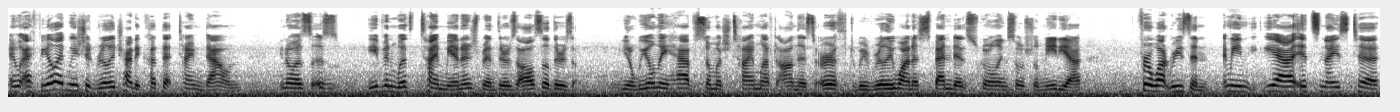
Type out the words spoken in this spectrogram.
And I feel like we should really try to cut that time down. You know, as, as even with time management, there's also there's you know, we only have so much time left on this earth. Do we really want to spend it scrolling social media? For what reason? I mean, yeah, it's nice to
